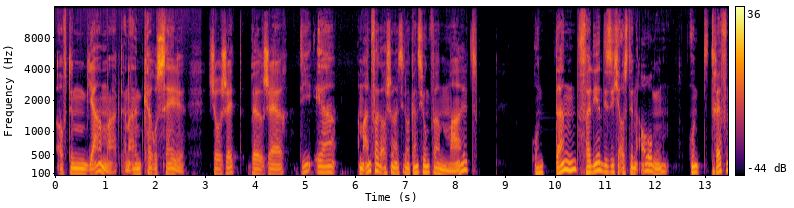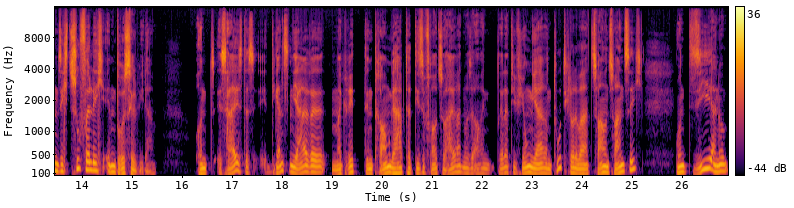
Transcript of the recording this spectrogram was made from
auf dem Jahrmarkt, an einem Karussell. Georgette Berger, die er am Anfang auch schon, als sie noch ganz jung waren, malt. Und dann verlieren die sich aus den Augen und treffen sich zufällig in Brüssel wieder. Und es heißt, dass die ganzen Jahre Magritte den Traum gehabt hat, diese Frau zu heiraten, was er auch in relativ jungen Jahren tut. Ich glaube, er war 22. Und sie, eine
